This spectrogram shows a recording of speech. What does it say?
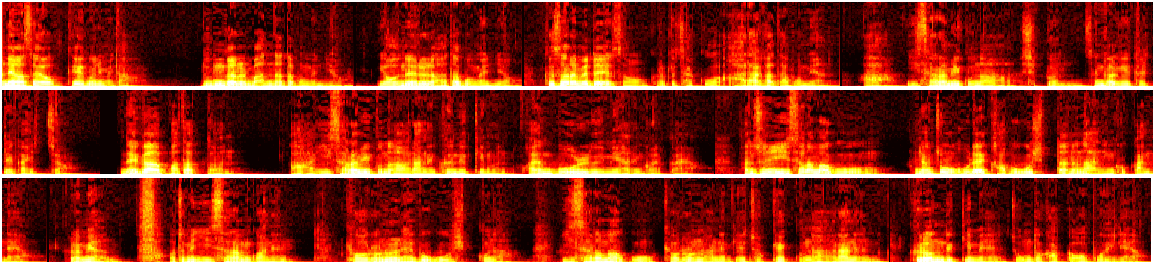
안녕하세요. K군입니다. 누군가를 만나다 보면요. 연애를 하다 보면요. 그 사람에 대해서 그렇게 자꾸 알아가다 보면 아 이 사람이구나 싶은 생각이 들 때가 있죠. 내가 받았던 아 이 사람이구나 라는 그 느낌은 과연 뭘 의미하는 걸까요? 단순히 이 사람하고 그냥 좀 오래 가보고 싶다는 아닌 것 같네요. 그러면 어쩌면 이 사람과는 결혼을 해보고 싶구나 이 사람하고 결혼을 하는 게 좋겠구나 라는 그런 느낌에 조금 더 가까워 보이네요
